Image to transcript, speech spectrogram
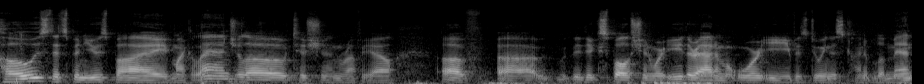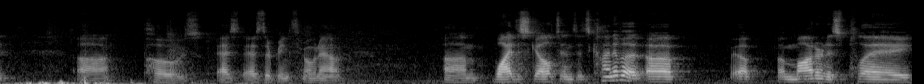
pose that's been used by Michelangelo, Titian, Raphael, of uh, the expulsion, where either Adam or Eve is doing this kind of lament uh, pose as, as they're being thrown out. Um, why the skeletons? It's kind of a, a, a, modernist play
